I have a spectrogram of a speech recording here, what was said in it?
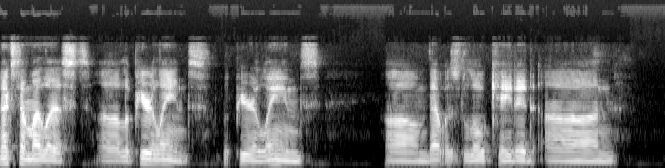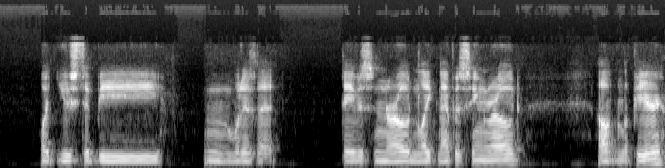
Next on my list, uh, Lapeer Lanes. Lapeer Lanes, um, that was located on what used to be, hmm, what is that? Davison Road and Lake Nepessing Road out in Lapeer.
